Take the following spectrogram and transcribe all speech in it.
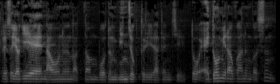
그래서 여기에 나오는 어떤 모든 민족들이라든지 또 에돔이라고 하는 것은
